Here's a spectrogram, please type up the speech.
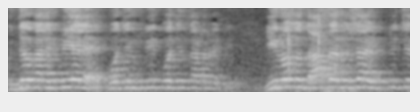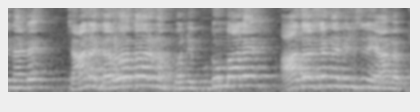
ఉద్యోగాలు ఇప్పియలే కోచింగ్ ఫ్రీ కోచింగ్ సెంటర్ పెట్టి. ఈ రోజు దాస రుష ఇప్పించిందంటే చాలా గర్వకారణం. కొన్ని కుటుంబాలే ఆదర్శంగా నిలిచినాయి ఆమెకు.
